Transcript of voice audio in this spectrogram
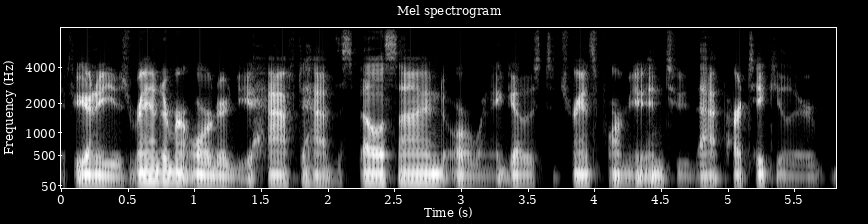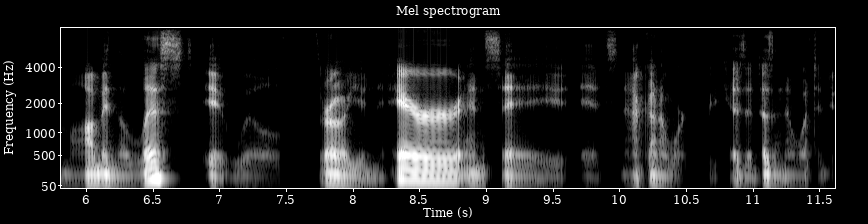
If you're going to use random or ordered, you have to have the spell assigned, or when it goes to transform you into that particular mob in the list, it will throw you an error and say it's not going to work because it doesn't know what to do.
